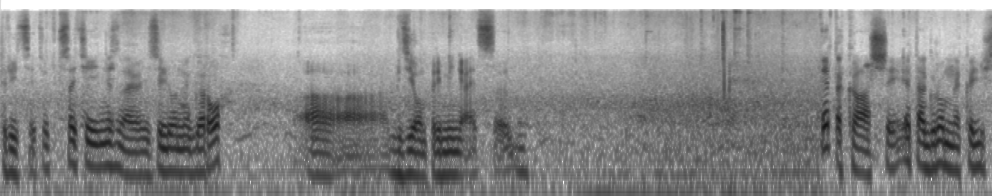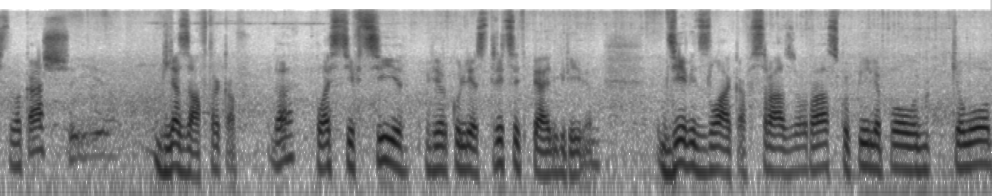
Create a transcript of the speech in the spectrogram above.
30. Вот, кстати, не знаю, зеленый горох, а, где он применяется. Это каши, это огромное количество каш для завтраков. Да? Пластивцы, геркулес 35 гривен. 9 злаков сразу. Раз, купили полкило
